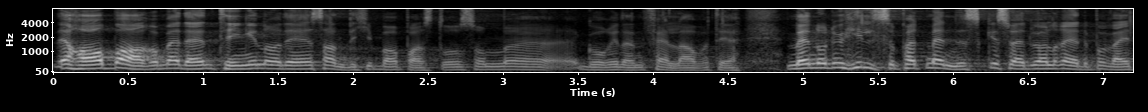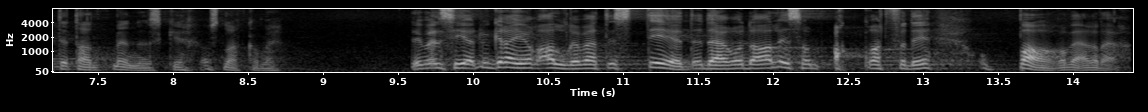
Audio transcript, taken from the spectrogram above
Det har bare med den tingen, og det er sannelig ikke bare pastorer som eh, går i den fella av og til. Men når du hilser på et menneske, så er du allerede på vei til et annet menneske å snakke med. Det vil si at du greier aldri å være til stede der og da, liksom akkurat for det, og bare være der.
